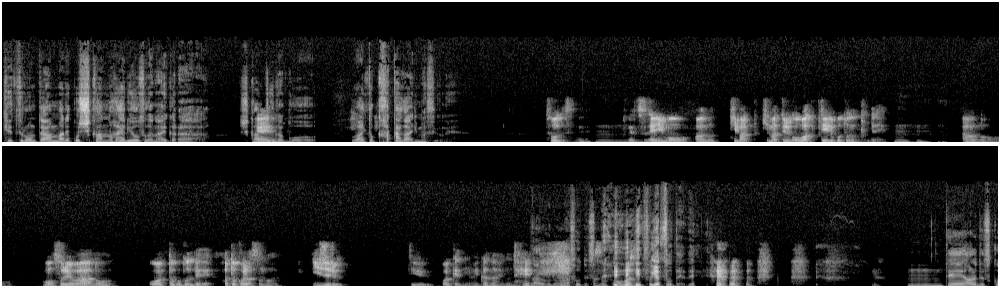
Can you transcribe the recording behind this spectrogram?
結論ってあんまりこう主観の入る要素がないから主観っていうかこう、割と型がありますよね。そうですね。すでにもう、あの、決ま、決まってるか終わっていることなので、うんうん。あの、もうそれはあの、終わったことで、後からその、いじるっていうわけにはいかないのうんで、なるほど。まあそうですね。までそりゃそうだよね。うん。であれですか？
